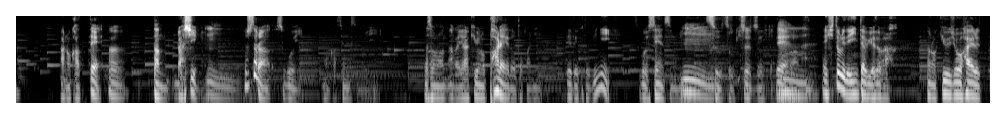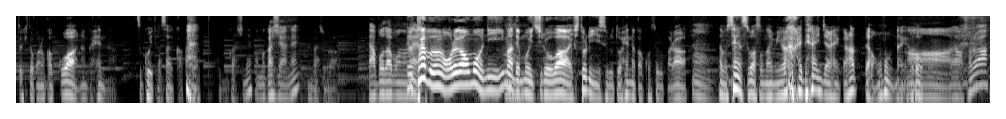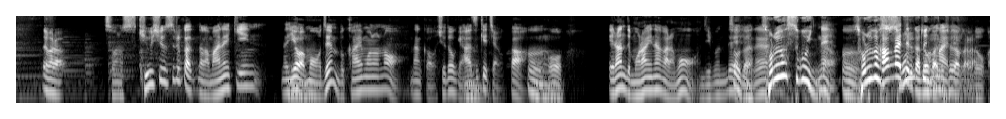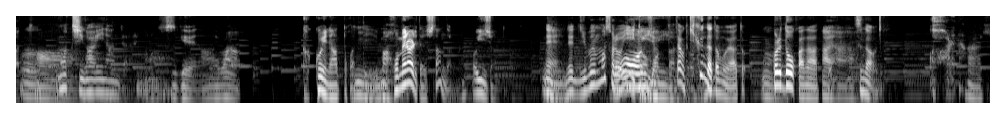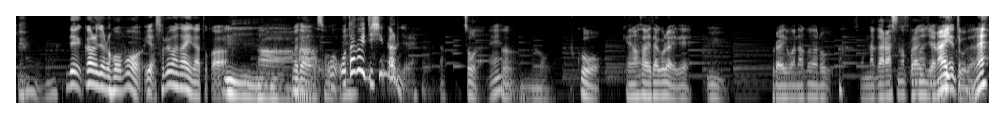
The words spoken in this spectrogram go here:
あの買ってうん。たんらしいの。そしたらすごいなんかセンスのいい。そのなんか野球のパレードとかに出てくときにすごいセンスのいいスーツを着てスーツを着てで一人でインタビューとかその球場入る時とかの格好はなんか変なすごいダサい格好だったって昔ね。昔はね、昔は。ダボダボのね。多分俺が思うに今でもイチローは一人にすると変な格好するからうん。多分センスはそんなに磨かれてないんじゃないかなっては思うんだけど。ああ、だからそれは、だからその吸収するかだからマネキン要はもう全部買い物のなんかを主導権預けちゃうか、うん。を選んでもらいながらも自分でそうだね。それはすごいんだ。うん。それが考えてるかどうかでしょだから。かどうの違いなんじゃないかな。すげえな。今、かっこいいなとかっていう、うん。まあ褒められたりしたんだろうね。おいいじゃんとか。ね、うん。で自分もそれをいいと思おーいい多分聞くんだと思うよあとうん。これどうかなって。はいはいはい。素直に。これだから聞けないよね。で彼女の方もいやそれはないなとか。うんあまあだからまあそうだね。おお互い自信があるんじゃない？なんか。そうだね。うん。なるほど。服をけなされたぐらいで、うん。プライドがなくなる。そんなガラスのプライドじゃないってことだね。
